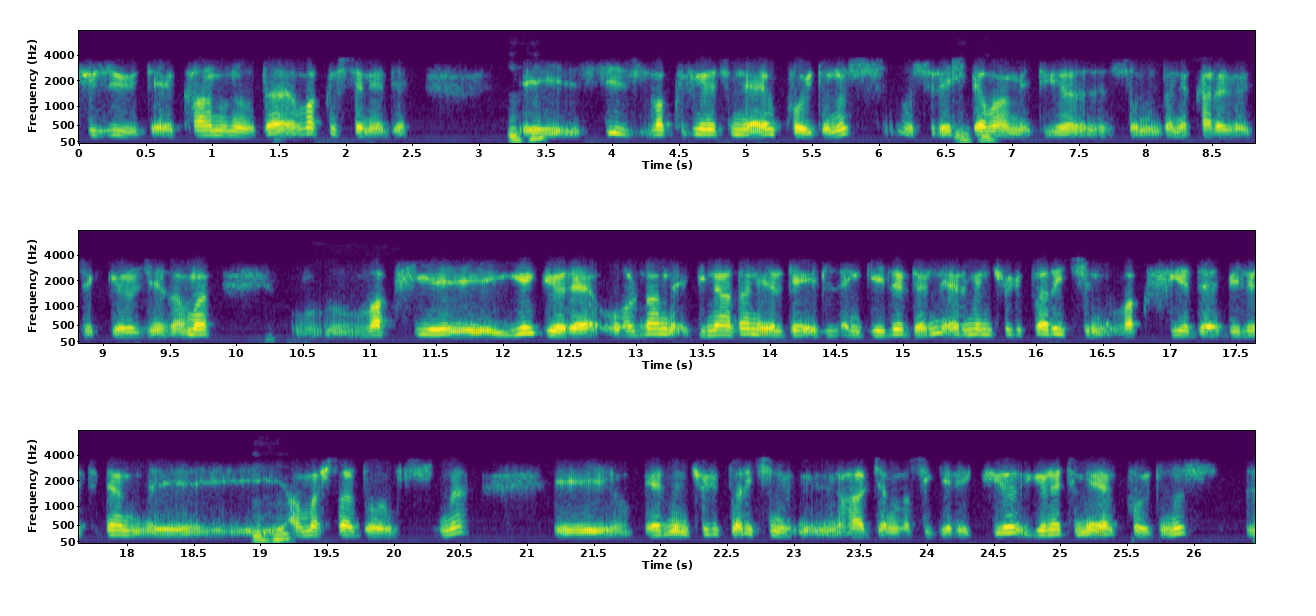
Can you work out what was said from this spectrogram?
tüzüğü de, kanunu da vakıf senedi. E, siz vakıf yönetimine el koydunuz. Bu süreç hı hı. devam ediyor. Sonunda ne karar verecek göreceğiz ama vakfiyeye göre oradan binadan elde edilen gelirlerin Ermeni çocukları için vakfiyede belirtilen e, amaçlar doğrultusunda e, Ermeni çocuklar için e, harcanması gerekiyor. Yönetime el koydunuz e,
